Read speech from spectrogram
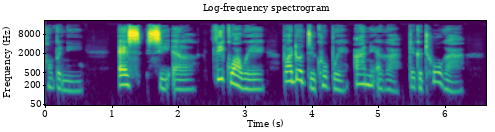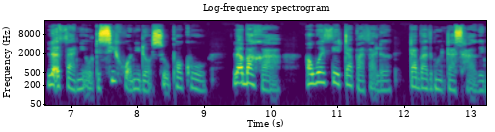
company SCL သီကွာဝဲပွားတော့တူခုပွဲအာနေအကတကထိုးကလက်အစာနီအိုတစီခွန်နီတော့စူဖို့ခုလဘခါအဝဲစစ်တပါစာလတဘသမတဆာရင်း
